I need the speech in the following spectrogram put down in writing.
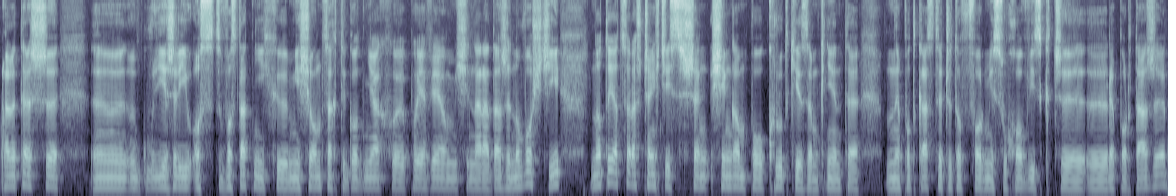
Ale też e, jeżeli w ostatnich miesiącach, tygodniach e, pojawiają mi się na radarze nowości, no to ja coraz częściej sięgam po krótkie, zamknięte podcasty, czy to w formie słuchowisk, czy e, reportaży.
